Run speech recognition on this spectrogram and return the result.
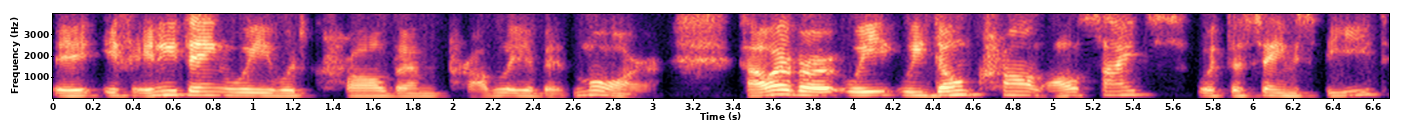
if anything, we would crawl them probably a bit more. However, we, we don't crawl all sites with the same speed.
